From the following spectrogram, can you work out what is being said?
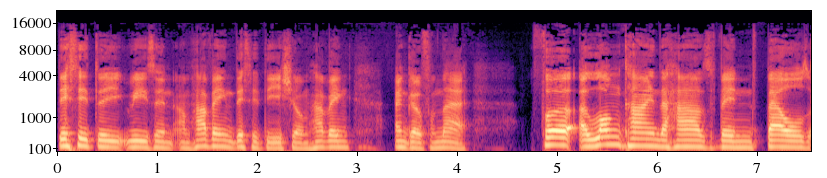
"This is the reason I'm having. This is the issue I'm having," and go from there. For a long time, there has been spells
